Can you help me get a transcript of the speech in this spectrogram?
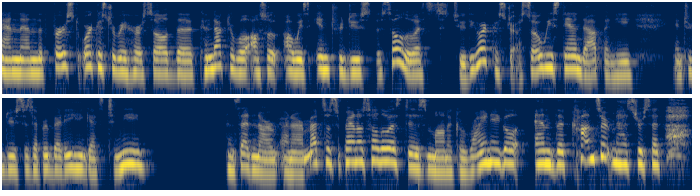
And then the first orchestra rehearsal, the conductor will also always introduce the soloists to the orchestra. So we stand up and he introduces everybody. He gets to me and said, and our, and our mezzo soprano soloist is Monica Reinagel. And the concertmaster said, oh,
